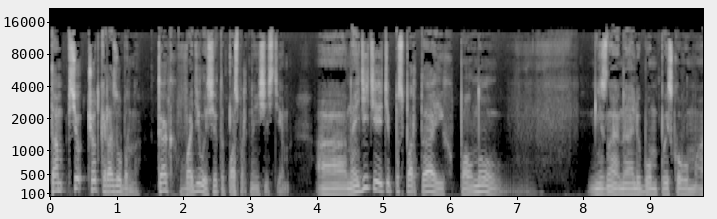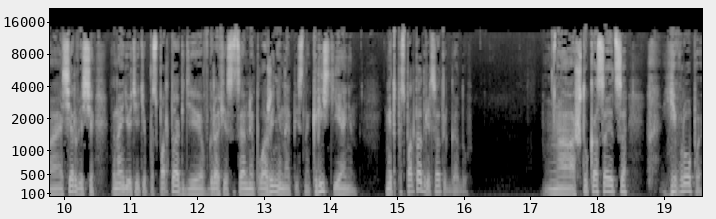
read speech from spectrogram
Там все четко разобрано, как вводилась эта паспортная система. А найдите эти паспорта, их полно не знаю, на любом поисковом а, сервисе вы найдете эти паспорта, где в графе «Социальное положение» написано «крестьянин». Это паспорта 30-х годов. А что касается Европы,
